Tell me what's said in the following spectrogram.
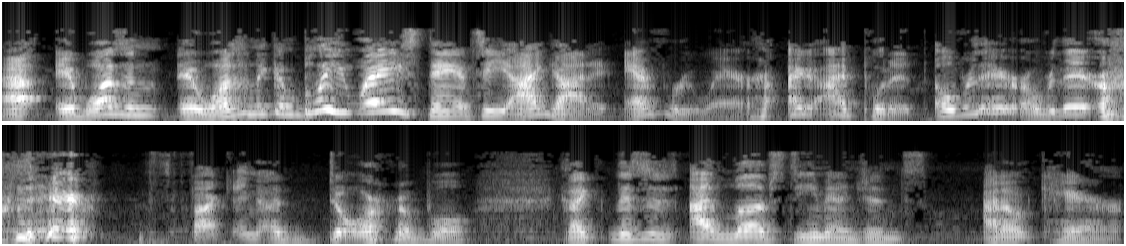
Uh, it wasn't it wasn't a complete waste, Nancy. I got it everywhere. I, I put it over there, over there, over there. It's fucking adorable. Like this is. I love steam engines. I don't care.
